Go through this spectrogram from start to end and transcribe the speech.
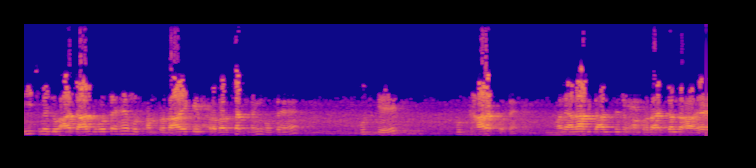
बीच में जो आचार्य होते हैं, वो संप्रदाय के प्रवर्तक नहीं होते हैं, उसके उद्धारक होते हैं। माने अनादिकाल से जो संप्रदाय चल रहा है,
